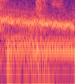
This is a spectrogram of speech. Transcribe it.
Hey,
